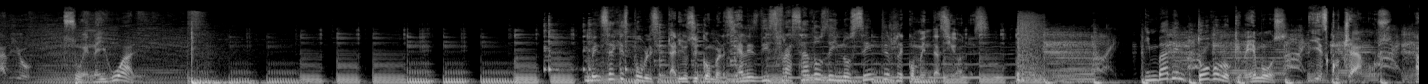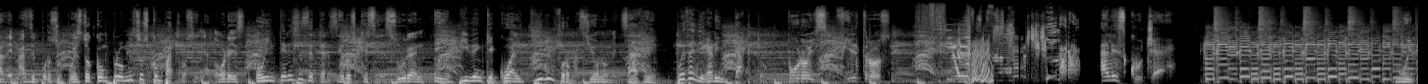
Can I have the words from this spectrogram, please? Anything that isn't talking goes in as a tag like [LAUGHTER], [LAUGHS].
radio suena igual. Mensajes publicitarios y comerciales disfrazados de inocentes recomendaciones. Invaden todo lo que vemos y escuchamos. Además de, por supuesto, compromisos con patrocinadores o intereses de terceros que censuran e impiden que cualquier información o mensaje pueda llegar intacto, puro y sin filtros. Al escucha.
